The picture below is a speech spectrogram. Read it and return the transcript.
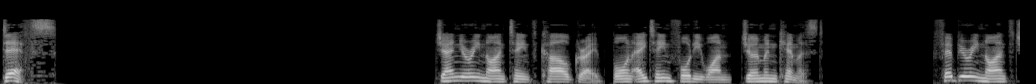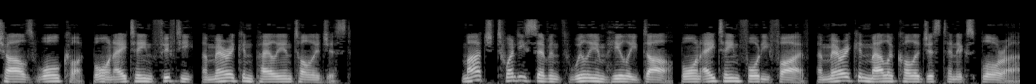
Deaths. January 19 – Carl Graebe born 1841, German chemist. February 9 – Charles Walcott born 1850, American paleontologist. March 27 – William Healey Dall born 1845, American malacologist and explorer.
